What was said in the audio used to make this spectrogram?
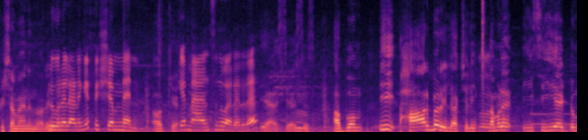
ഫിഷർമാൻ എന്ന് പറയും. പ്ലൂറൽ ആണെങ്കിൽ ഫിഷർമെൻ ഓക്കെ ഓക്കേ മാൻസ് എന്ന് പറയരുത്. യെസ് യെസ് യെസ് അപ്പം ഈ ഹാർബർ ഇല്ല ആക്ച്വലി നമ്മൾ ഈ സീ ആയിട്ടും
